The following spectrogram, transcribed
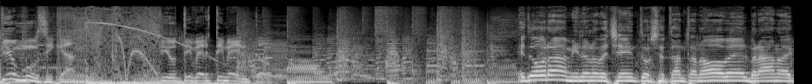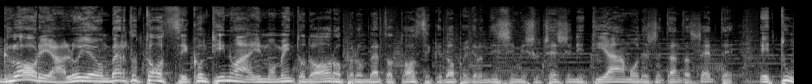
Più musica, più divertimento. Ed ora 1979, il brano è Gloria, lui è Umberto Tozzi, continua il momento d'oro per Umberto Tozzi che dopo i grandissimi successi di Ti amo del 77 e Tu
